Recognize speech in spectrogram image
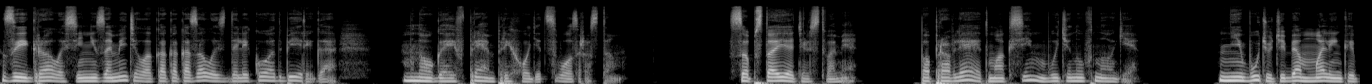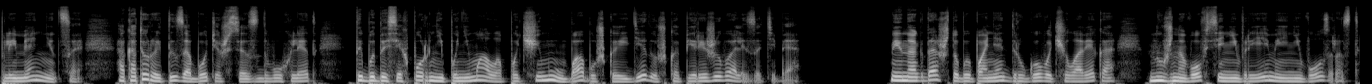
заигралась и не заметила, как оказалась далеко от берега. Многое и впрямь приходит с возрастом. «С обстоятельствами», — поправляет Максим, вытянув ноги. «Не будь у тебя маленькой племянницы, о которой ты заботишься с двух лет, ты бы до сих пор не понимала, почему бабушка и дедушка переживали за тебя». Иногда, чтобы понять другого человека, нужно вовсе не время и не возраст,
